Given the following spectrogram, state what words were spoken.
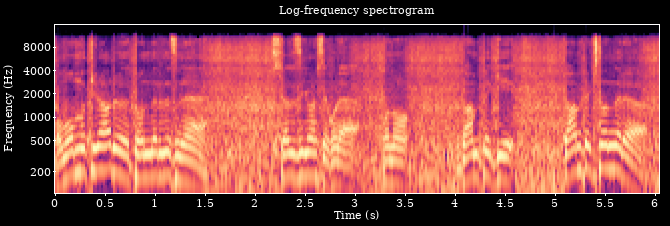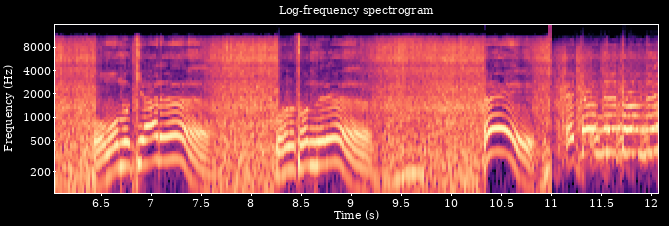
趣のあるトンネルですね。近づいてきましてこれ。この岸壁。岸壁トンネル。趣ある。このトンネル。えい！えトンネルトンネル！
